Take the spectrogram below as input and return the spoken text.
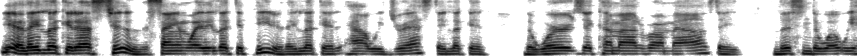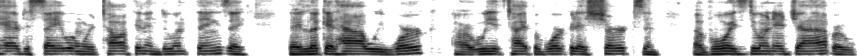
yeah, they look at us too, the same way they looked at Peter. They look at how we dress, they look at the words that come out of our mouths, they listen to what we have to say when we're talking and doing things. They they look at how we work. Are we the type of worker that shirks and avoids doing their job, or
